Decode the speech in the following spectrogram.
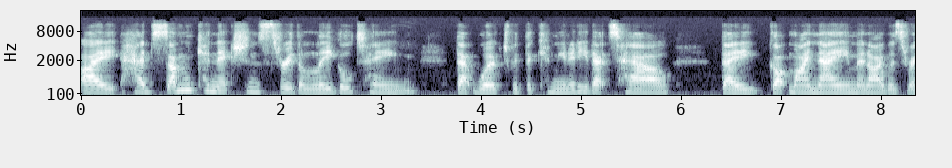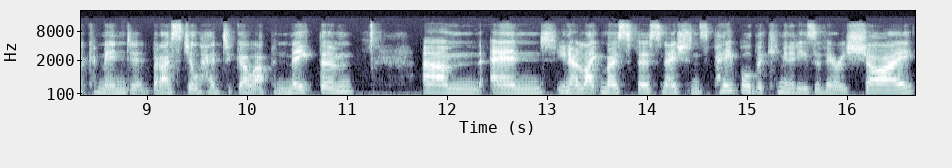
I had some connections through the legal team that worked with the community, that's how they got my name and I was recommended, but I still had to go up and meet them. Um, and, you know, like most First Nations people, the communities are very shy.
